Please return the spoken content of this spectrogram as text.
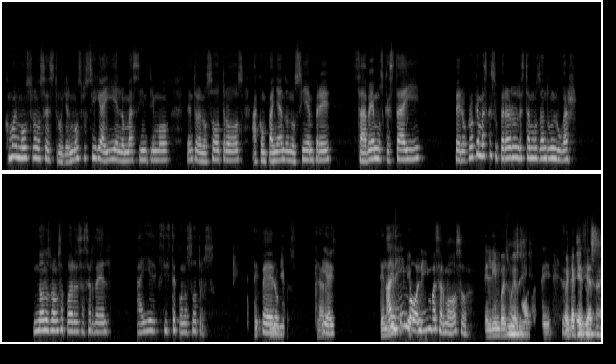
cómo el monstruo no se destruye, el monstruo sigue ahí en lo más íntimo, dentro de nosotros, acompañándonos siempre, sabemos que está ahí, pero creo que más que superarlo le estamos dando un lugar. No nos vamos a poder deshacer de él ahí existe con nosotros. Pero, pues, claro. Ah, Limbo, Limbo es hermoso. El Limbo es muy hermoso, sí. Ahorita que decías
